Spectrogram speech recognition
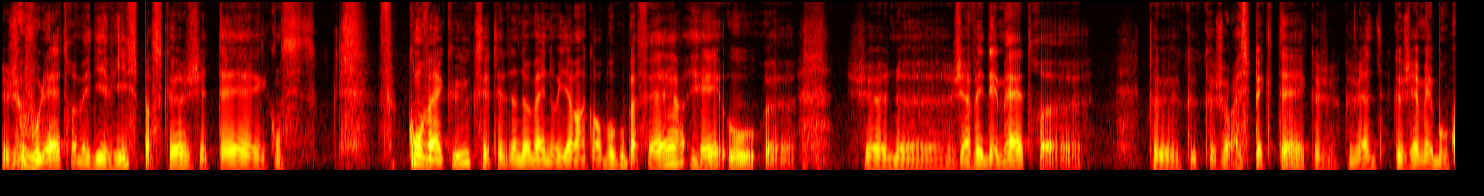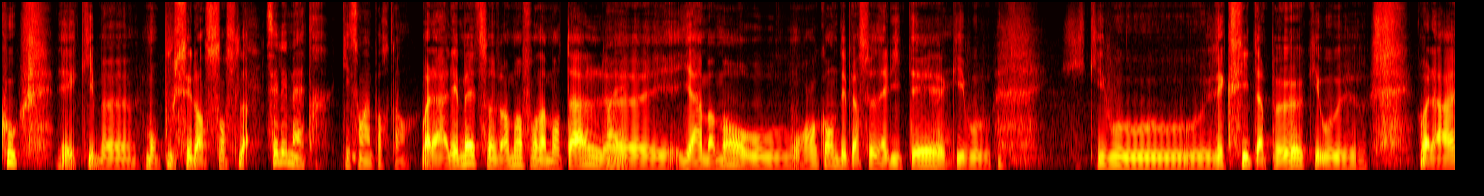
je voulais être médiéviste parce que j'étais convaincu que c'était un domaine où il y avait encore beaucoup à faire et où j'avais des maîtres que, je respectais, que, j'aimais beaucoup et qui m'ont poussé dans ce sens-là. C'est les maîtres qui sont importants. Voilà, les maîtres sont vraiment fondamentaux. Euh, il y a un moment où on rencontre des personnalités qui vous qui vous excitent un peu, qui vous voilà.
